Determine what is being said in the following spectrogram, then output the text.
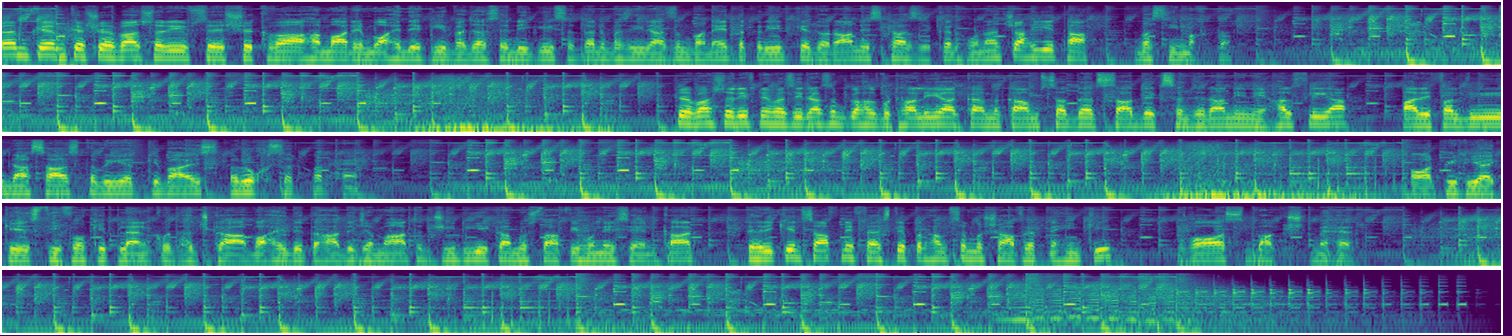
M के M के शहबाज शरीफ से शिकवा हमारे माहिदे की वजह से लीगी सदर वज़ीर अजम बने। तकरीर के दौरान इसका ज़िक्र होना चाहिए था, वसीम अख्तर। शहबाज शरीफ ने वज़ीर अजम का हल्फ उठा लिया। का मकाम सदर सादिक संजरानी ने हल्फ लिया। आरिफ अलवी, नासाज तबीयत के बायस रुखसत पर हैं। और पीटीआई के इस्तीफों के प्लान को धजका वाहिद इतिहाद जमात जीडीए का मुस्ताफी होने से इनकार। तहरीक इंसाफ ने फैसले पर हमसे मुशावरत नहीं की। गौस बख्श मेहर।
